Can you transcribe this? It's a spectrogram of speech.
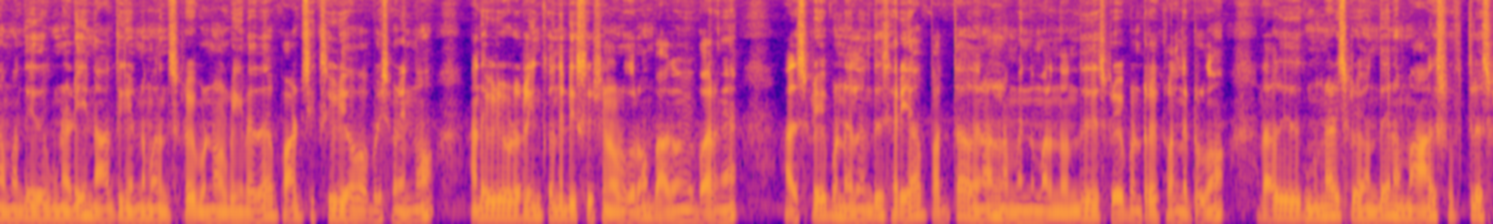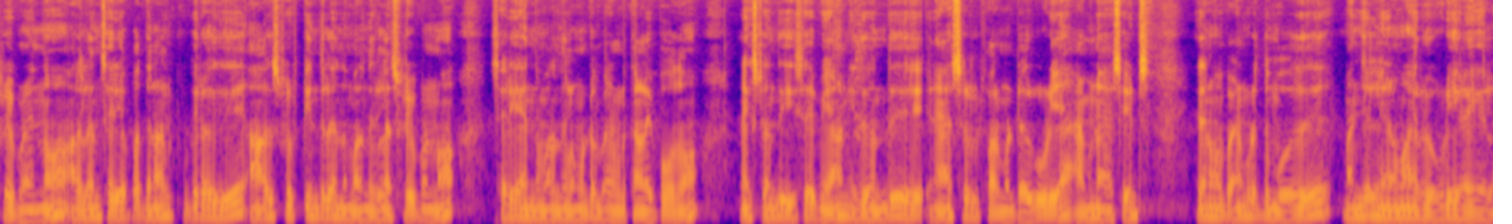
நம்ம வந்து இதுக்கு முன்னாடி நாற்றுக்கு என்ன மருந்து ஸ்ப்ரே பண்ணோம் அப்படிங்கிறத பார்ட் சிக்ஸ் வீடியோ பப்ளிஷ் பண்ணியிருந்தோம். அந்த வீடியோட லிங்க் வந்து டிஸ்கிரிப்ஷனில் கொடுக்குறோம். பார்க்கவே பாருங்கள் அது ஸ்ப்ரே பண்ணதுலேருந்து சரியாக பத்தாவது நாள் நம்ம இந்த மருந்து வந்து ஸ்ப்ரே பண்ணுறது கலந்துட்டுருக்கோம். அதாவது இதுக்கு முன்னாடி ஸ்ப்ரே வந்து நம்ம ஆகஸ்ட் ஃபிஃப்த்தில் ஸ்ப்ரே பண்ணியிருந்தோம். அதுலேருந்து சரியாக பத்து நாளுக்கு பிறகு ஆகஸ்ட் ஃபிஃப்டீன்த்தில் இந்த மருந்துகள்லாம் ஸ்ப்ரே பண்ணோம். சரியாக இந்த மருந்துகளை மட்டும் பயன்படுத்தினாலே போதும். நெக்ஸ்ட் வந்து இசேபியான் இது வந்து நேச்சுரல் ஃபார்மெட்டில் இருக்கக்கூடிய அமினோ ஆசிட்ஸ் இதை நம்ம பயன்படுத்தும் போது மஞ்சள் நிறமாக இருக்கக்கூடிய இலைகள்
